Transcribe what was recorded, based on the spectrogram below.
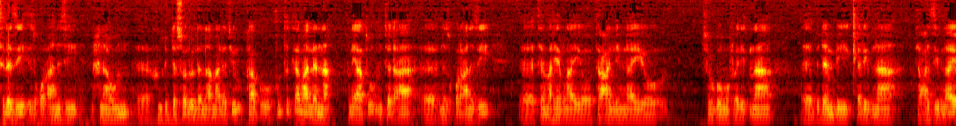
ስለዚ እዚ ቁርን እዚ ንሕና ውን ክንግደሰሉ ኣለና ማለት እዩ ካብኡ ክንጥቀም ኣለና ምክንያቱ እንተ ነዚ ቁርን እዚ ተማሂርናዮ ተዓሊምናዮ ትርጉሙ ፈሊጥና ብደንቢ ቀሪብና ተዓዚብናዮ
